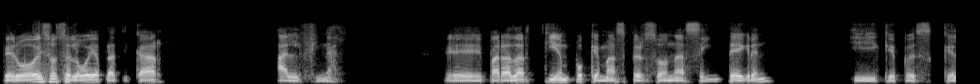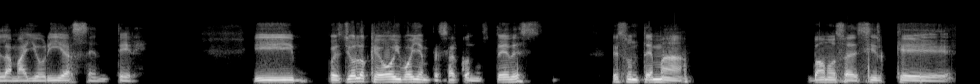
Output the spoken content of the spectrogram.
pero eso se lo voy a platicar al final, eh, para dar tiempo que más personas se integren y que pues que la mayoría se entere. Y pues yo lo que hoy voy a empezar con ustedes es un tema, vamos a decir que,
